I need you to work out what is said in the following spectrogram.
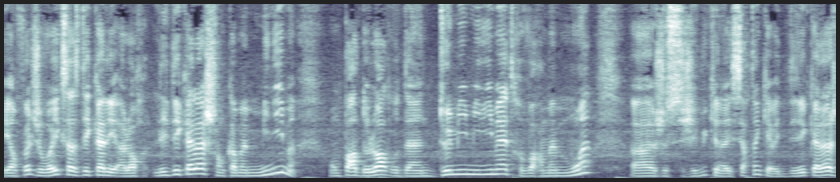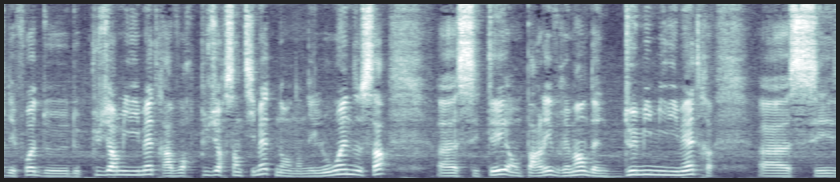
et en fait, je voyais que ça se décalait. Alors, les décalages sont quand même minimes, on parle de l'ordre d'un demi-millimètre, voire même moins. Euh, j'ai vu qu'il y en avait certains qui avaient des décalages des fois de, plusieurs millimètres, voire plusieurs centimètres. Non, on en est loin de ça. Euh, c'était, on parlait vraiment d'un demi-millimètre. c'est,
